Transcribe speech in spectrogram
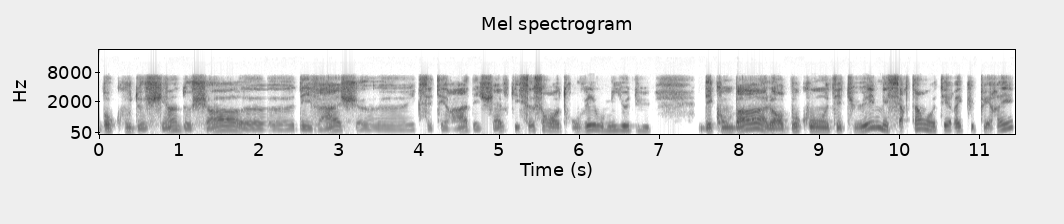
beaucoup de chiens, de chats, euh, des vaches, euh, etc., des chèvres qui se sont retrouvés au milieu des combats. Alors beaucoup ont été tués, mais certains ont été récupérés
